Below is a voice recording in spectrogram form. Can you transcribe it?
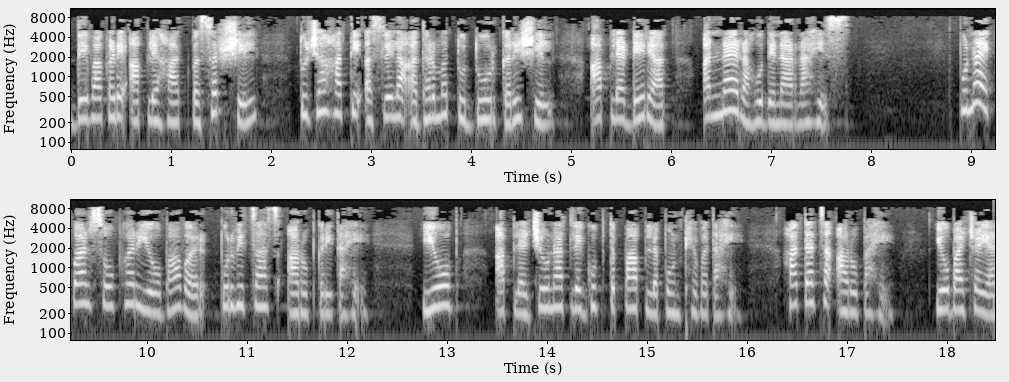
देवाकडे आपले हात पसरशील तुझ्या हाती असलेला अधर्म तू दूर करशील आपल्या डेऱ्यात अन्याय राहू देणार नाहीस. पुन्हा एकवार सोफर योबावर पूर्वीचाच आरोप करीत आहे. योब आपल्या जीवनातले गुप्त पाप लपून ठेवत आहे. हा त्याचा आरोप आहे. योबाच्या या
